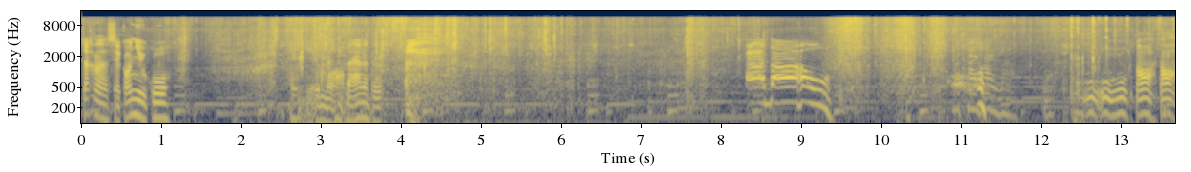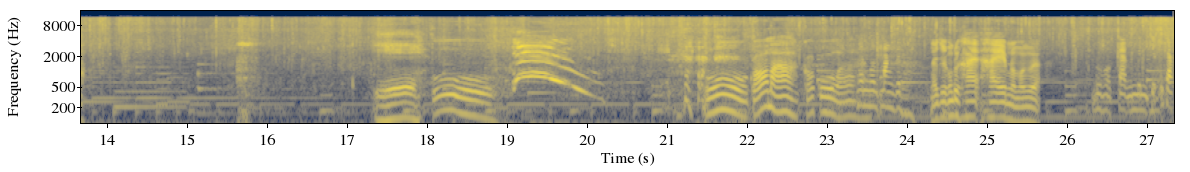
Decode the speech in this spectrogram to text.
chắc là sẽ có nhiều cua. Mở hòn đá lên được à đâu Hai hai vào u, u, u, To, to. Yeah. Ồ Ồ, có mà, có cua mà. Mình bằng Nãy giờ cũng được hai hai em rồi mọi người ạ. Đừng cắn mình chết chắc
